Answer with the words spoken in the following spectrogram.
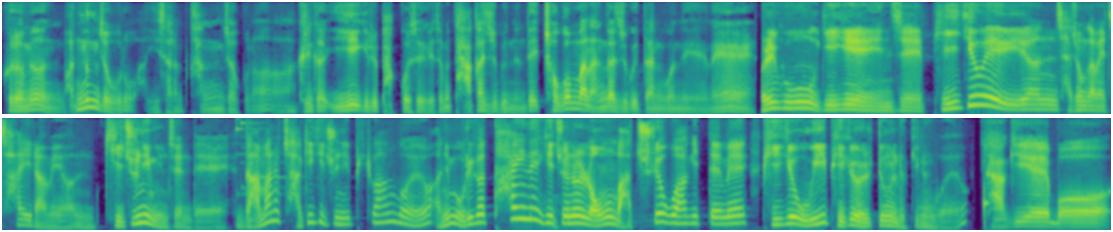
그러면 본능적으로 아, 이 사람 강자구나. 그러니까 이 얘기를 바꿔서 얘기하자면 다 가지고 있는데 저것만 안 가지고 있다는 거네. 결국 이게 이제 비교에 의한 자존감의 차이라면 기준이 문제인데 나만의 자기 기준이 필요한 거예요? 아니면 우리가 타인의 기준을 너무 맞추려고 하기 때문에 비교 우위, 비교 열등을 느끼는 거예요? 자기의 뭐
